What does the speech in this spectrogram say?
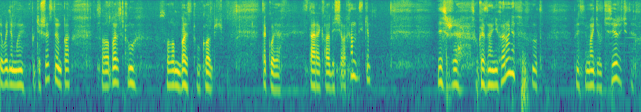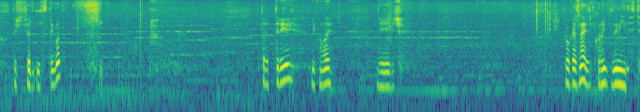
Сегодня мы путешествуем по Соломбальскому, Соломбальскому кладбищу. Такое старое кладбище в Архангельске. Здесь уже, сколько я знаю, не хоронят. Вот, в принципе, могилки свежие, 2014 год. Третий Николай Андреевич. Сколько я знаю, здесь похоронить знаменитости.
